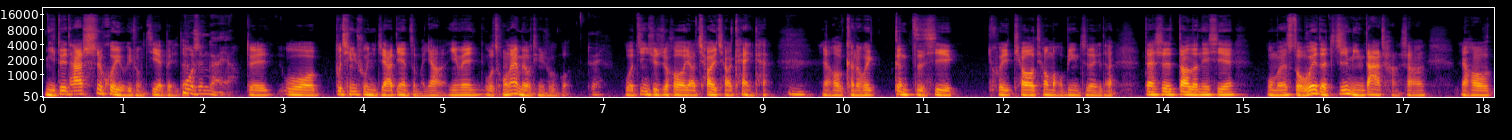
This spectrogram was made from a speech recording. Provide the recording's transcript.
你对它是会有一种戒备的陌。生感呀。对，我不清楚你这家店怎么样，因为我从来没有听说过。对，我进去之后要敲一敲看一看，嗯，然后可能会更仔细，会挑挑毛病之类的。但是到了那些我们所谓的知名大厂商，然后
